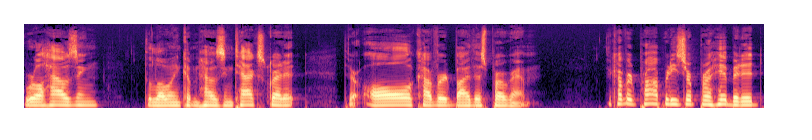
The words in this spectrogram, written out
rural housing, the low income housing tax credit, they're all covered by this program. The covered properties are prohibited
